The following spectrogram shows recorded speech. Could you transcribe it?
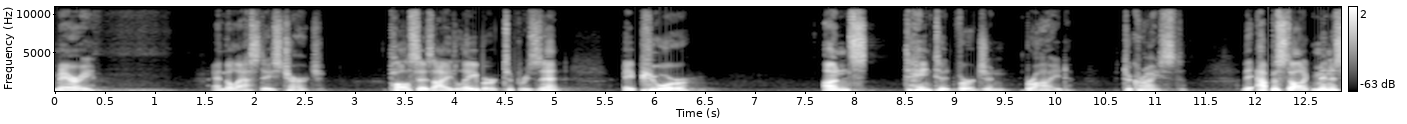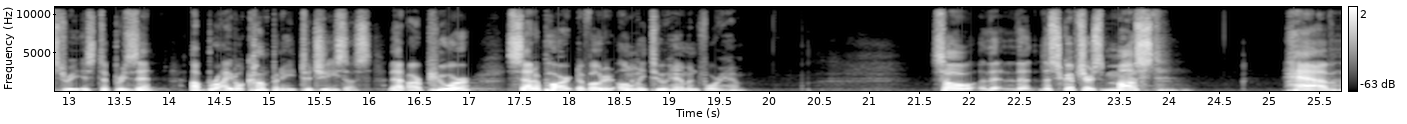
Mary and the last days church. Paul says, I labor to present a pure, untainted virgin bride to Christ the apostolic ministry is to present a bridal company to Jesus that are pure, set apart, devoted only to Him and for Him. So the, the, the scriptures must have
